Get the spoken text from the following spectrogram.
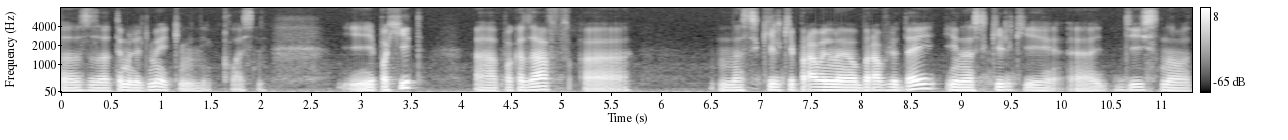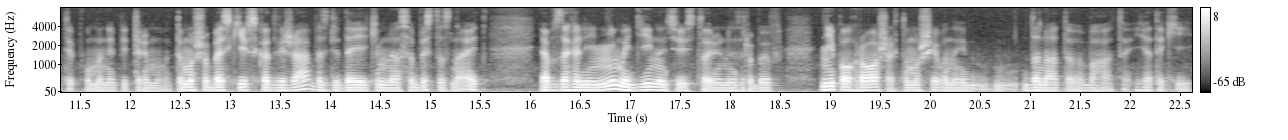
е, з тими людьми, які мені класні. І похід е, показав, е, наскільки правильно я обирав людей і наскільки дійсно типу, мене підтримували. Тому що без київського двіжа, без людей, які мене особисто знають, я б взагалі ні медійно цю історію не зробив, ні по грошах, тому що вони донатили багато. Я такий,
